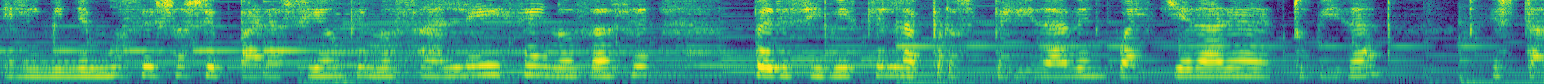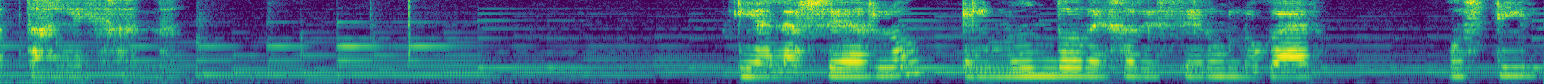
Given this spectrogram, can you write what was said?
Eliminemos esa separación que nos aleja y nos hace percibir que la prosperidad en cualquier área de tu vida está tan lejana. Y al hacerlo, el mundo deja de ser un lugar hostil.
